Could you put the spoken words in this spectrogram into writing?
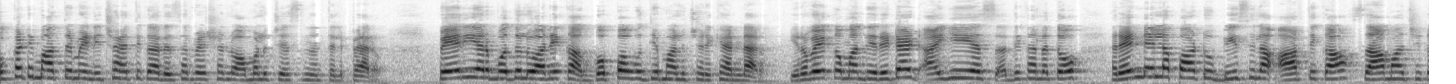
ఒక్కటి మాత్రమే నిజాయితీగా రిజర్వేషన్లు అమలు చేసిందని తెలిపారు. పేరియర్ బదులు అనేక గొప్ప ఉద్యమాలు జరిగాయన్నారు. ఇరవై ఒక్క మంది రిటైర్డ్ ఐఏఎస్ అధికారులతో రెండేళ్ళ పాటు బీసీల ఆర్థిక సామాజిక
